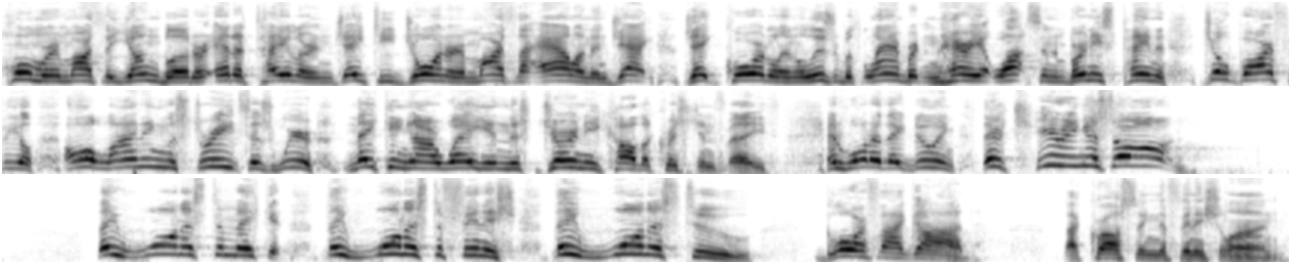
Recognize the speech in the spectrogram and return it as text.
Homer and Martha Youngblood, or Etta Taylor, and J.T. Joyner, and Martha Allen, and Jack, Jake Cordell, and Elizabeth Lambert, and Harriet Watson, and Bernice Payne, and Joe Barfield, all lining the streets as we're making our way in this journey called the Christian faith. And what are they doing? They're cheering us on. They want us to make it. They want us to finish. They want us to glorify God by crossing the finish line.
